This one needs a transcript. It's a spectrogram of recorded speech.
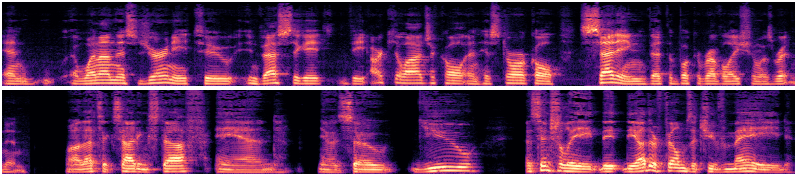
and went on this journey to investigate the archaeological and historical setting that the book of Revelation was written in. Well, that's exciting stuff. And, you know, so you essentially, the, the other films that you've made,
